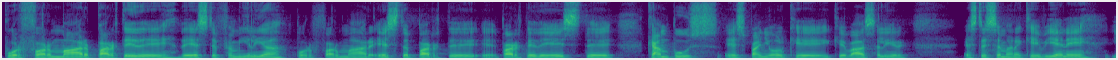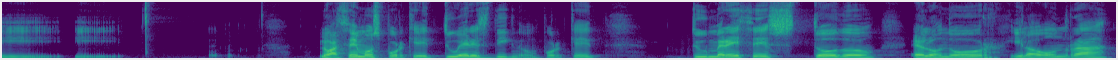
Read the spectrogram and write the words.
por formar parte de, de esta familia, por formar esta parte, eh, parte de este campus español que, que va a salir esta semana que viene y, y lo hacemos porque tú eres digno, porque tú mereces todo el honor y la honra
